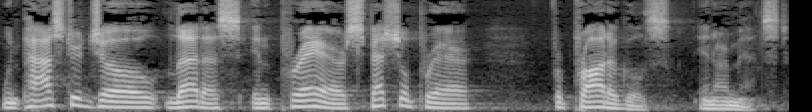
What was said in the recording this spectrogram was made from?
when Pastor Joe led us in prayer, special prayer for prodigals in our midst.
